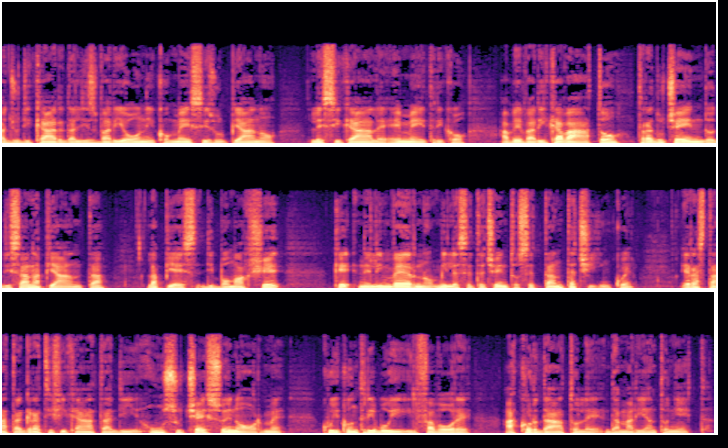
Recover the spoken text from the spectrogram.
a giudicare dagli svarioni commessi sul piano lessicale e metrico, aveva ricavato, traducendo di sana pianta la pièce di Beaumarchais che nell'inverno 1775 era stata gratificata di un successo enorme cui contribuì il favore accordatole da Maria Antonietta.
